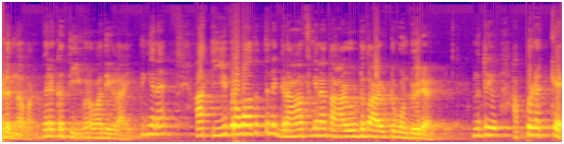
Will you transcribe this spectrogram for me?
ഇടുന്നവർ ഇവരൊക്കെ തീവ്രവാദികളായി. ഇതിങ്ങനെ ആ തീവ്രവാദത്തിന്റെ ഗ്രാഫ് ഇങ്ങനെ താഴോട്ട് താഴോട്ട് കൊണ്ടുവരികയാണ്. എന്നിട്ട് അപ്പോഴൊക്കെ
